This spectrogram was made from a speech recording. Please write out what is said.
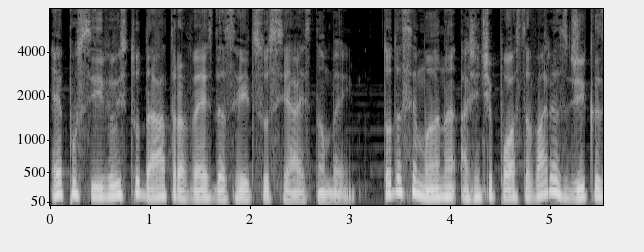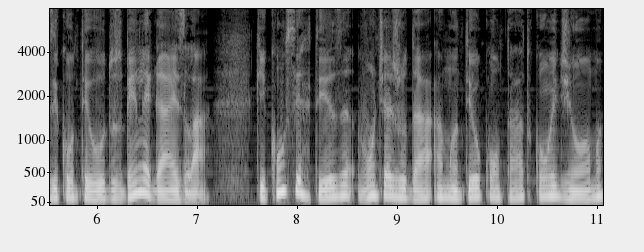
É possível estudar através das redes sociais também. Toda semana a gente posta várias dicas e conteúdos bem legais lá, que com certeza vão te ajudar a manter o contato com o idioma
